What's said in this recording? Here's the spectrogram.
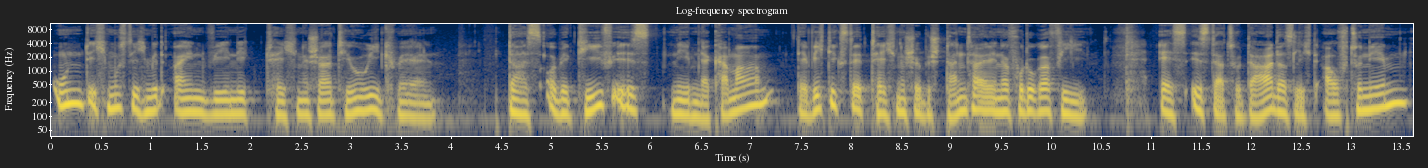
und ich muss dich mit ein wenig technischer Theorie quälen. Das Objektiv ist neben der Kamera der wichtigste technische Bestandteil in der Fotografie. Es ist dazu da, das Licht aufzunehmen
